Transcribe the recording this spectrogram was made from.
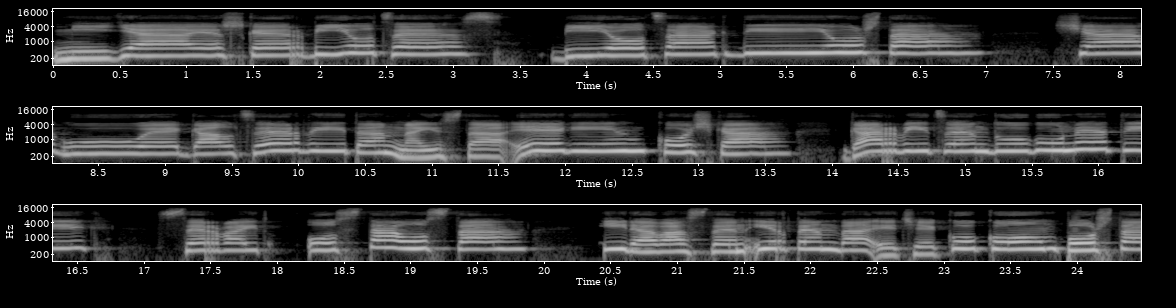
Mila esker bihotzez, bihotzak diosta, xague galtzerditan naizta egin koska, garbitzen dugunetik, zerbait osta-osta, irabazten irten da etxeko konposta,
